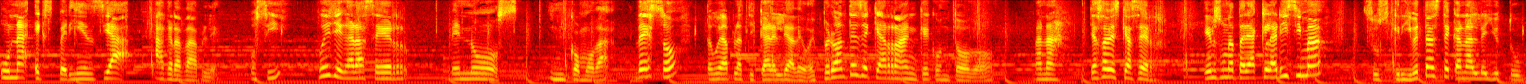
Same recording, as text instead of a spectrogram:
una experiencia agradable. ¿O sí? Puede llegar a ser menos incómoda. De eso te voy a platicar el día de hoy. Pero antes de que arranque con todo, Ana, ya sabes qué hacer. Tienes una tarea clarísima. Suscríbete a este canal de YouTube,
